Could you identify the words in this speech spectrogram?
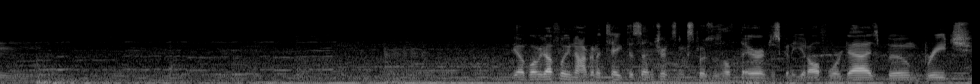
Hmm. but I'm definitely not going to take this entrance and expose myself there. I'm just going to get all four guys. Boom, breach.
